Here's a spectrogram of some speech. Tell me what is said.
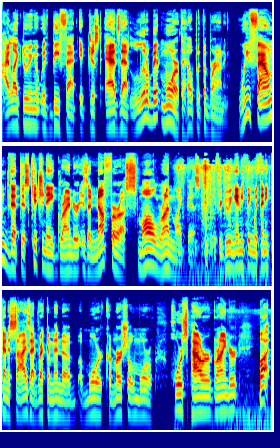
I like doing it with beef fat, it just adds that little bit more to help with the browning. We've found that this KitchenAid grinder is enough for a small run like this. If you're doing anything with any kind of size, I'd recommend a, a more commercial, more horsepower grinder. But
